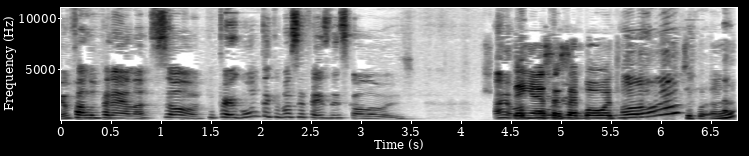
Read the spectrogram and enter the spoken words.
Eu falo para ela, Sô, que pergunta que você fez na escola hoje? Tem essa, essa é boa. Tipo, hã?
